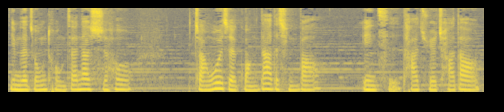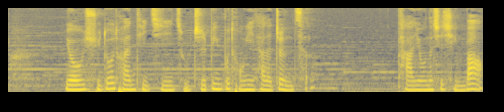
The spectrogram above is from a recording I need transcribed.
你们的总统在那时候掌握着广大的情报，因此他觉察到有许多团体及组织并不同意他的政策。他用那些情报，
